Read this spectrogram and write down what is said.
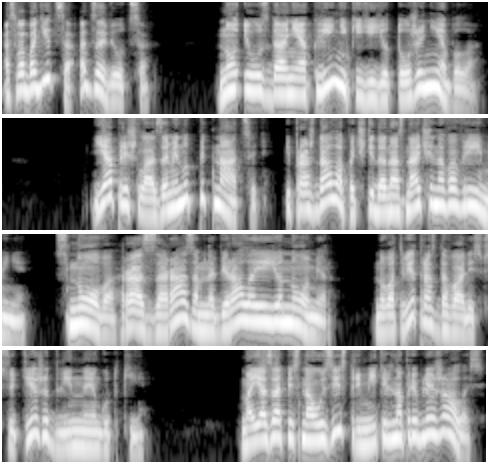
Освободится — отзовется. Но и у здания клиники ее тоже не было. Я пришла за минут пятнадцать и прождала почти до назначенного времени, Снова, раз за разом набирала ее номер, но в ответ раздавались все те же длинные гудки. Моя запись на УЗИ стремительно приближалась,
